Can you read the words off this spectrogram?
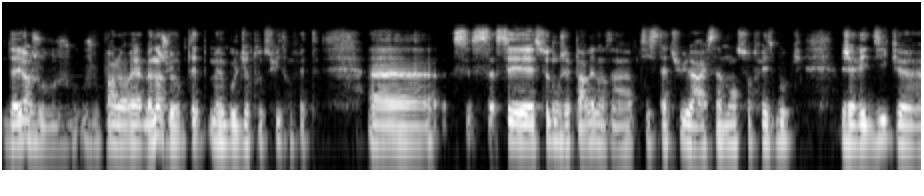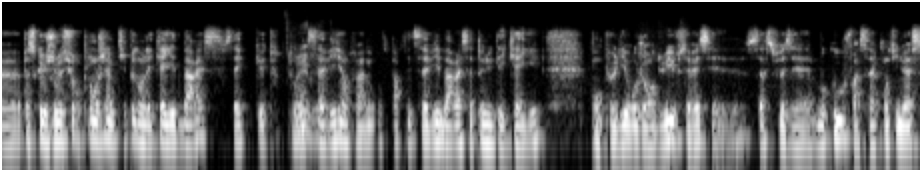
D'ailleurs, je, vous parlerai. Bah non, je vais peut-être même vous le dire tout de suite en fait. Euh, c'est ce dont j'ai parlé dans un petit statut là récemment sur Facebook. J'avais dit que parce que je me suis replongé un petit peu dans les cahiers de Barès. Vous savez que tout au long de sa vie, enfin une grosse partie de sa vie, Barès a tenu des cahiers qu'on peut lire aujourd'hui. Vous savez, ça se faisait beaucoup. Enfin, ça a continué à se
